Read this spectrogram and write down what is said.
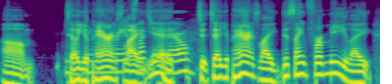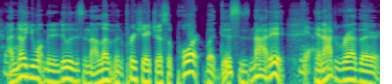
um tell your parents like yeah to tell your parents like this ain't for me like i know you want me to do this and i love and appreciate your support but this is not it Yeah. and i'd rather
